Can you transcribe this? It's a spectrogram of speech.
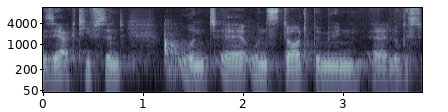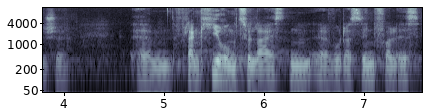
sehr aktiv sind und uns dort bemühen, logistische ähm, Flankierung zu leisten, wo das sinnvoll ist.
